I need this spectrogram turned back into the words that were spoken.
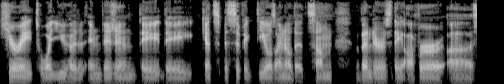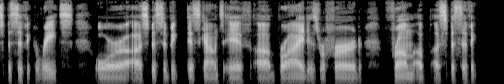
curate to what you had envisioned they they get specific deals. I know that some vendors they offer uh, specific rates or uh, specific discounts if a bride is referred from a, a specific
